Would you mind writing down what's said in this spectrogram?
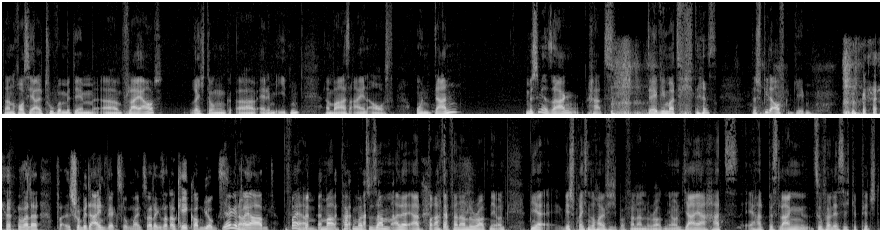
Dann José Altuve mit dem äh, Flyout Richtung äh, Adam Eaton. Dann war es ein aus. Und dann müssen wir sagen, hat Davy Martinez das Spiel aufgegeben. Weil er schon mit der Einwechslung meinst du, hat er gesagt, okay, komm Jungs, ja, genau. Feierabend. Feierabend. Mal, packen wir zusammen alle. Er brachte Fernando Rodney. Und wir, wir sprechen so häufig über Fernando Rodney. Und ja, er hat, er hat bislang zuverlässig gepitcht.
